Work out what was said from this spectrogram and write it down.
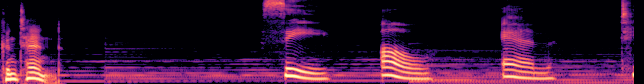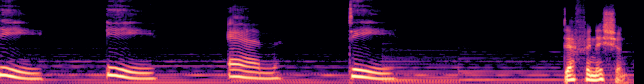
Contend. C O N T E N D Definition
